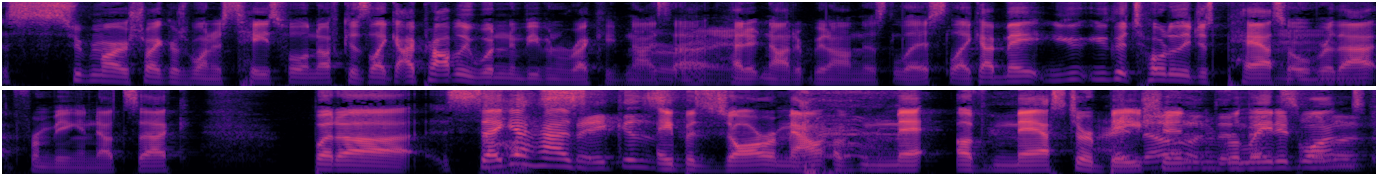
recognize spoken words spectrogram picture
Super Mario Strikers one is tasteful enough because like I probably wouldn't have even recognized that Right. had it not been on this list. Like I may you you could totally just pass Mm. over that from being a nutsack. But uh Sega God's has is- a bizarre amount of ma- of masturbation the related ones one ones of-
